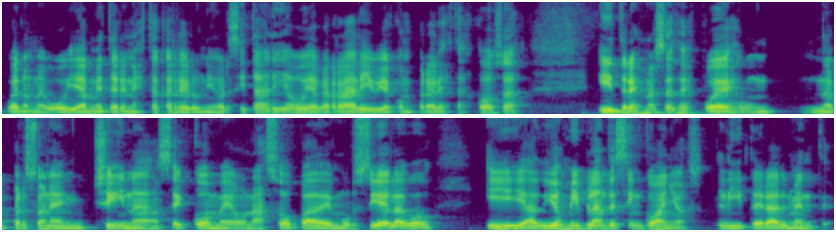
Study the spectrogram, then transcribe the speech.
bueno, me voy a meter en esta carrera universitaria, voy a agarrar y voy a comprar estas cosas. Y tres meses después, una persona en China se come una sopa de murciélago y adiós mi plan de cinco años, literalmente.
